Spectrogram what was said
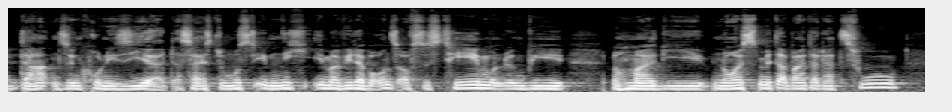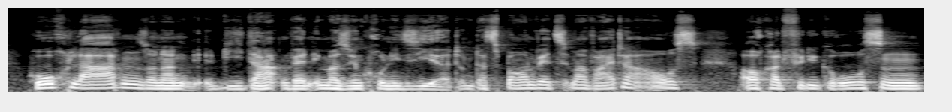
Daten synchronisiert. Das heißt, du musst eben nicht immer wieder bei uns aufs System und irgendwie nochmal die neuesten Mitarbeiter dazu hochladen, sondern die Daten werden immer synchronisiert. Und das bauen wir jetzt immer weiter aus, auch gerade für die großen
